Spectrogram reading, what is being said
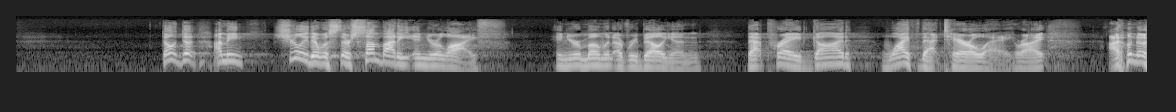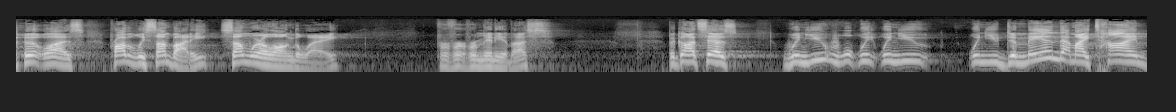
don't, do, I mean, surely there was there's somebody in your life, in your moment of rebellion, that prayed, God, wipe that tear away, right? I don't know who it was. Probably somebody, somewhere along the way, for, for, for many of us. But God says, when you, when, you, when you demand that my time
